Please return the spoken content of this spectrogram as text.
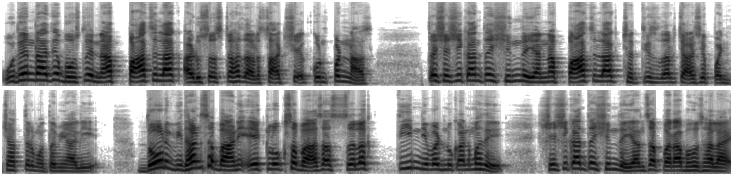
उदयनराजे भोसलेंना पाच लाख अडुसष्ट हजार सातशे एकोणपन्नास तर शशिकांत शिंदे यांना पाच लाख छत्तीस हजार चारशे पंच्याहत्तर मतं मिळाली. दोन विधानसभा आणि एक लोकसभा असा सलग तीन निवडणुकांमध्ये शशिकांत शिंदे यांचा पराभव झाला आहे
